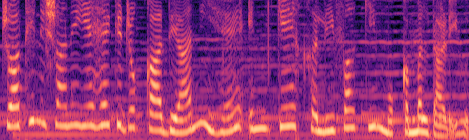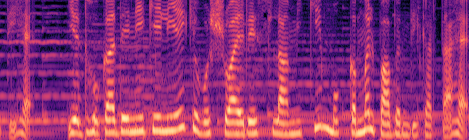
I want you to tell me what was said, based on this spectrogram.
चौथी निशानी यह है कि जो कादियानी है, इनके खलीफा की मुकम्मल दाढ़ी होती है। ये धोखा देने के लिए कि वो शायर इस्लामी की मुकम्मल पाबंदी करता है।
